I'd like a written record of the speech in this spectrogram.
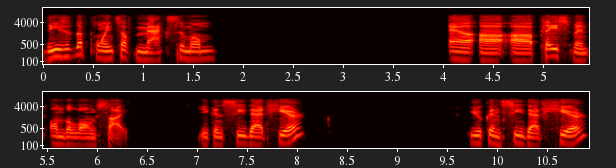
These are the points of maximum uh, uh, placement on the long side. You can see that here. You can see that here.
